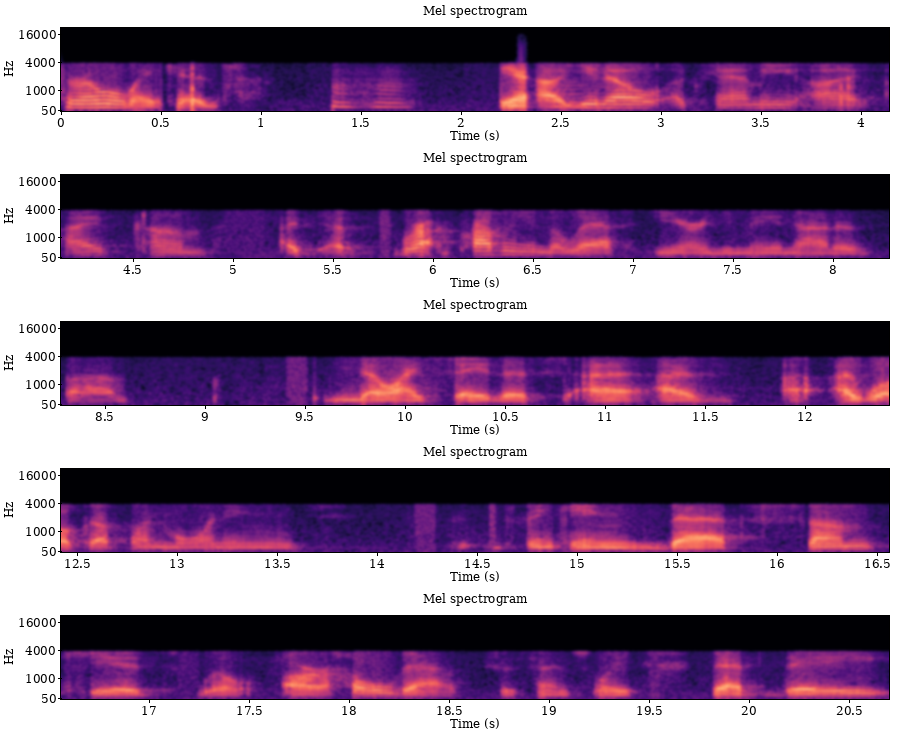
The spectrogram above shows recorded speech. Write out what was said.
throwaway kids. Mhm. Yeah, you know, uh, Tammy, I I've come I, I pro- probably in the last year, and you may not have um, know I say this. Uh, I've uh, I woke up one morning thinking that some kids will are holdouts essentially that they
